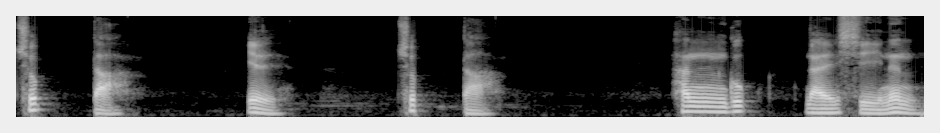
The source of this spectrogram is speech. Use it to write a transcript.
춥다. 일. 춥다. 한국 날씨는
